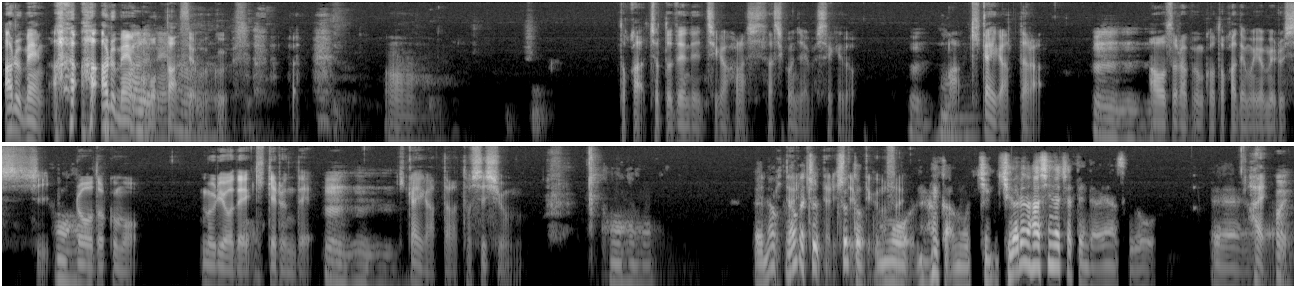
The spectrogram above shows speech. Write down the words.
ある面、あある面思ったんですよ、僕。うん。とか、ちょっと全然違う話差し込んじゃいましたけど、うん。まあ、機会があったら、うんうん。青空文庫とかでも読めるし、うん朗読も無料で聞けるんで、うんうん機会があったら、都市春。え、な見たりなんかちょちょっともう、なんかもう気気軽な話になっちゃってんであれなんですけど、えー、はい。はい。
